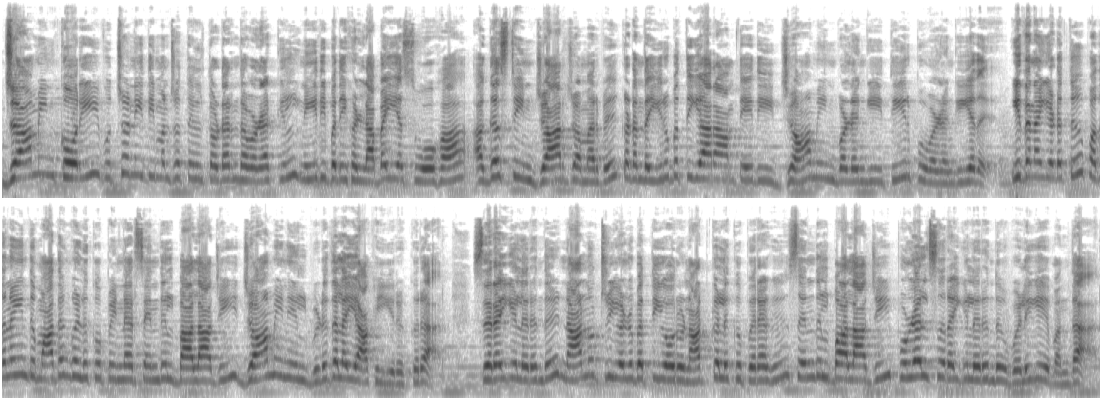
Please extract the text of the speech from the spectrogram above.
ஜாமீன் கோரி உச்சநீதிமன்றத்தில் தொடர்ந்த வழக்கில் நீதிபதிகள் அபய் எஸ் ஓஹா அகஸ்டின் ஜார்ஜ் அமர்வு கடந்த இருபத்தி ஆறாம் தேதி ஜாமீன் வழங்கி தீர்ப்பு வழங்கியது. இதனையடுத்து பதினைந்து மாதங்களுக்கு பின்னர் செந்தில் பாலாஜி ஜாமீனில் விடுதலையாகி இருக்கிறார். சிறையிலிருந்து நானூற்றி எழுபத்தி ஒரு நாட்களுக்கு பிறகு செந்தில் பாலாஜி புழல் சிறையிலிருந்து வெளியே வந்தார்.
